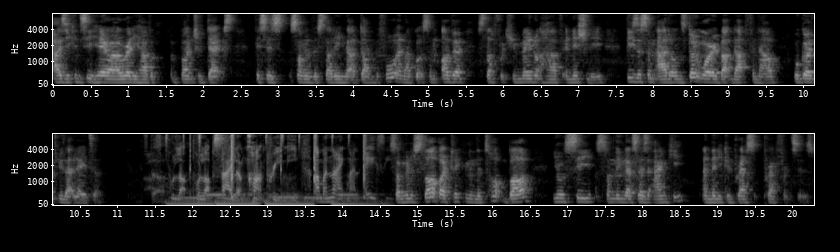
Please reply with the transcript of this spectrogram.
As you can see here, I already have a, a bunch of decks. This is some of the studying that I've done before, and I've got some other stuff which you may not have initially. These are some add-ons, don't worry about that for now. We'll go through that later. Pull up, pull up, silent, can't pre me. I'm a nightman, AC. So I'm going to start by clicking in the top bar you'll see something that says Anki, and then you can press Preferences.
